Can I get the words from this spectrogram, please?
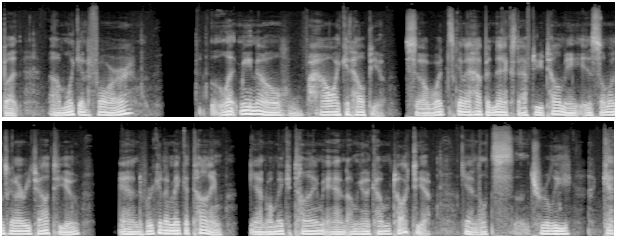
But I'm looking for let me know how I could help you. So, what's going to happen next after you tell me is someone's going to reach out to you and we're going to make a time. And we'll make a time and I'm going to come talk to you. And let's truly get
